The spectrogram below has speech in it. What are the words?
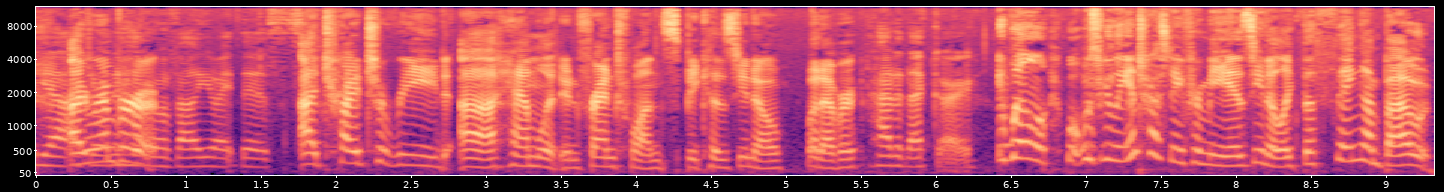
yeah, I I, remember- to evaluate this. I tried to read uh, Hamlet in French once because, you know, whatever. How did that go? Well, what was really interesting for me is, you know, like the thing about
